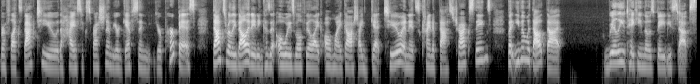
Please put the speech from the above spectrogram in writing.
reflects back to you the highest expression of your gifts and your purpose that's really validating because it always will feel like oh my gosh i get to and it's kind of fast tracks things. But even without that really taking those baby steps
